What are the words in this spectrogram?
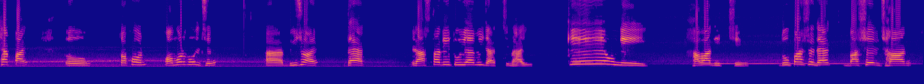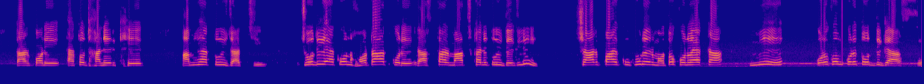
খ্যাপায়। তো তখন অমর বলছে বিজয়, দেখ রাস্তা দিয়ে তুই আমি যাচ্ছি ভাই। কেউ নেই। হাওয়া দিচ্ছে। দুপাশে দেখ, বাঁশের ঝাড়, তারপরে এত ধানের ক্ষেত। আমি আর তুই যাচ্ছি। যদি এখন হঠাৎ করে রাস্তার মাঝখানে তুই দেখলি চার পায়ে কুকুরের মতো কোনো একটা মেয়ে ওরকম করে তোর দিকে আসছে।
